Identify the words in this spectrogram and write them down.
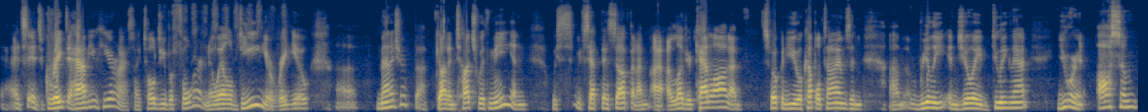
It's it's great to have you here. As I told you before, Noel Dean, your radio uh, manager, uh, got in touch with me, and we we've set this up. And I'm, I, I love your catalog. I've spoken to you a couple times, and um, really enjoy doing that. You are an awesome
